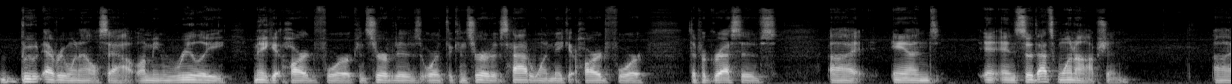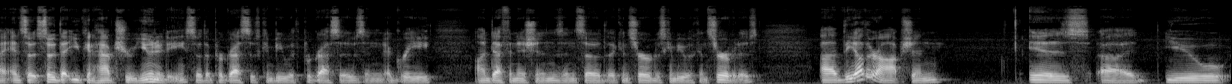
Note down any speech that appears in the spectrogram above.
boot everyone else out. I mean, really make it hard for conservatives, or if the conservatives had one, make it hard for the progressives, uh, and and so that's one option. Uh, and so, so that you can have true unity, so that progressives can be with progressives and agree on definitions, and so the conservatives can be with conservatives. Uh, the other option is uh, you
